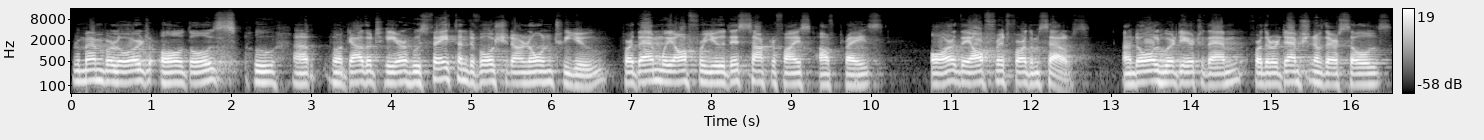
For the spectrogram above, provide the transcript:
Remember, Lord, all those who have, who are gathered here, whose faith and devotion are known to you. For them we offer you this sacrifice of praise, or they offer it for themselves, and all who are dear to them, for the redemption of their souls,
